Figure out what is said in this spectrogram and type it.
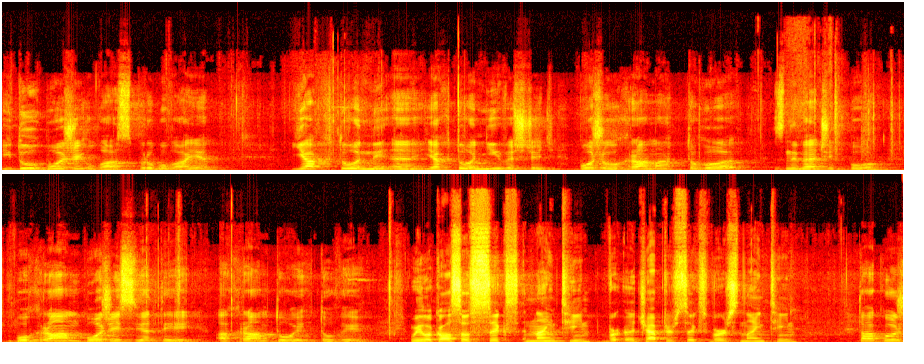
і Дух Божий у вас пробуває? Як хто, ни- е, як хто нівещить Божого храма, того зневечить Бог, бо храм Божий святий, а храм той то ви. We look also 6, 19, ver- uh, chapter 6, verse 19, Також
